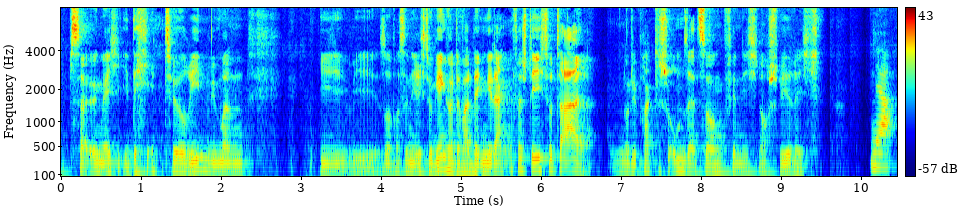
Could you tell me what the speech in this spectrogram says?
gibt es da irgendwelche Ideen, Theorien, wie man, wie, wie sowas in die Richtung gehen könnte? Weil den Gedanken verstehe ich total. Nur die praktische Umsetzung finde ich noch schwierig. Ja,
